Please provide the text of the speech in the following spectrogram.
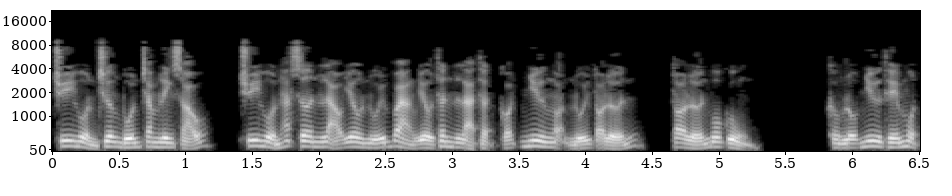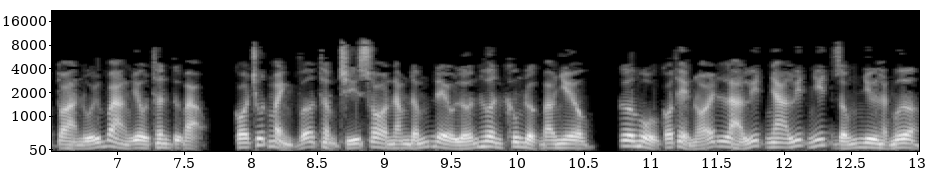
Truy hồn chương bốn trăm linh sáu, truy hồn hát sơn lão yêu núi vàng yêu thân là thật có như ngọn núi to lớn to lớn vô cùng. Khổng lồ như thế một tòa núi vàng yêu thân tự bạo, có chút mảnh vỡ thậm chí so năm đấm đều lớn hơn không được bao nhiêu, cơ hồ có thể nói là lít nha lít nhít giống như hạt mưa.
